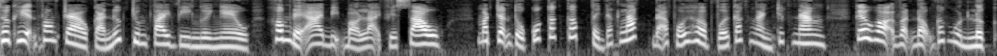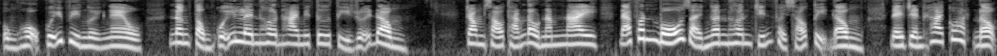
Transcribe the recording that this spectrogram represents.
thực hiện phong trào cả nước chung tay vì người nghèo, không để ai bị bỏ lại phía sau. Mặt trận Tổ quốc các cấp tỉnh Đắk Lắk đã phối hợp với các ngành chức năng, kêu gọi vận động các nguồn lực ủng hộ quỹ vì người nghèo, nâng tổng quỹ lên hơn 24 tỷ rưỡi đồng. Trong 6 tháng đầu năm nay, đã phân bố giải ngân hơn 9,6 tỷ đồng để triển khai các hoạt động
